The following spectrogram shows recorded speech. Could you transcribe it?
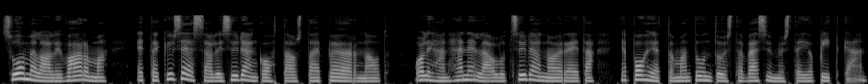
Suomela oli varma, että kyseessä oli sydänkohtaus tai burnout, olihan hänellä ollut sydänoireita ja pohjattoman tuntuista väsymystä jo pitkään.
